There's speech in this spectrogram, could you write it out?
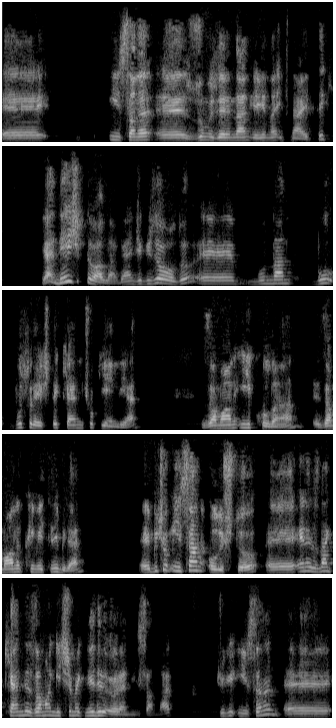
e, insanı e, Zoom üzerinden yayına ikna ettik. Yani değişikti vallahi. Bence güzel oldu. E, bundan bu bu süreçte kendini çok yenileyen, zamanı iyi kullanan, e, zamanın kıymetini bilen e, birçok insan oluştu. E, en azından kendi zaman geçirmek nedir öğrendi insanlar. Çünkü insanın e,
